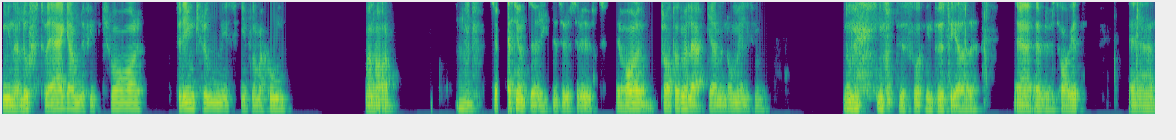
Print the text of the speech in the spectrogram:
i mina luftvägar, om det finns kvar. För det är en kronisk inflammation man har. Mm. Så jag vet ju inte riktigt hur det ser ut. Jag har pratat med läkare, men de är liksom de är inte så intresserade eh, överhuvudtaget. Eh,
